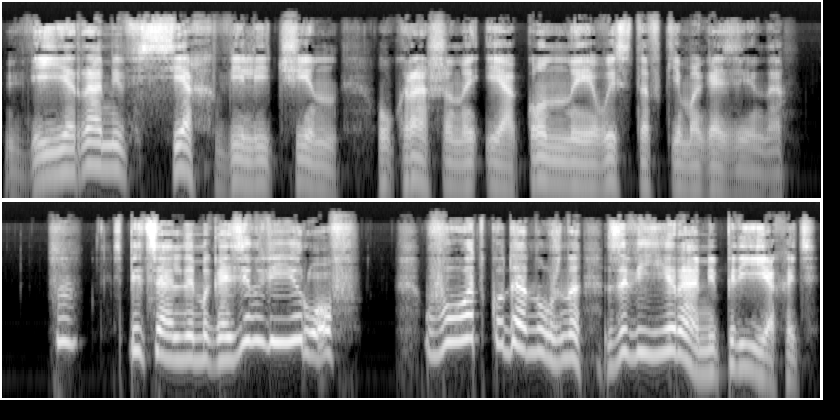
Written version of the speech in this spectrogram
Веерами всех величин украшены и оконные выставки магазина. Хм, специальный магазин вееров. Вот куда нужно за веерами приехать,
